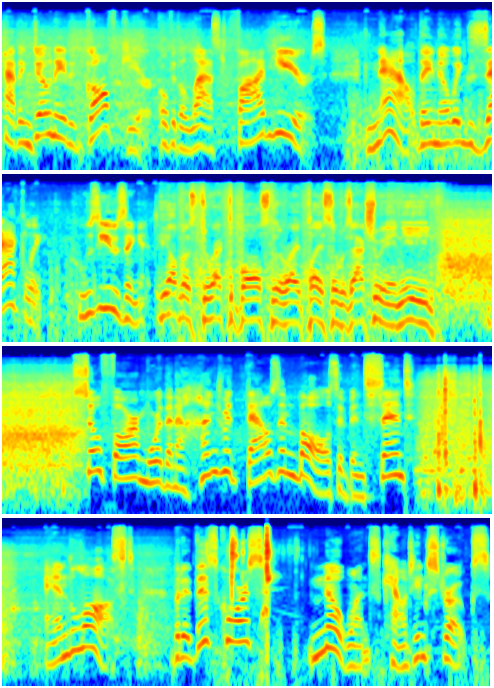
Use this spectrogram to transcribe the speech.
Having donated golf gear over the last five years, now they know exactly who's using it. He helped us direct the balls to the right place. There was actually a need. So far, more than 100,000 balls have been sent and lost. But at this course, no one's counting strokes.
